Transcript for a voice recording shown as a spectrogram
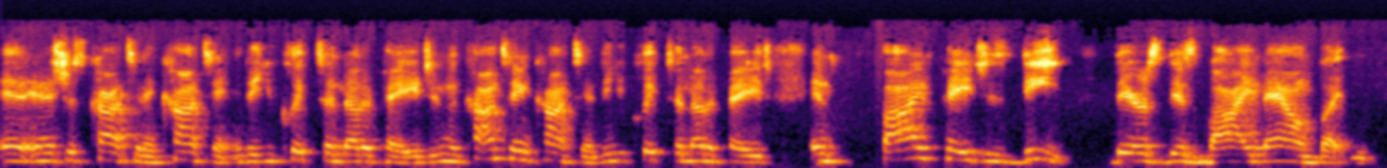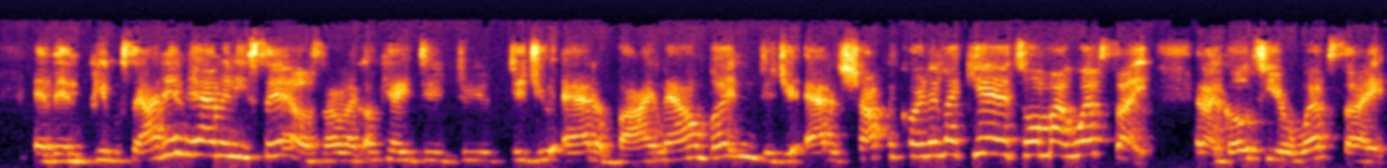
and, and, it's just content and content. And then you click to another page and then content and content. Then you click to another page. And five pages deep, there's this buy now button. And then people say, I didn't have any sales. And I'm like, okay, did, do you, did you add a buy now button? Did you add a shopping cart? And they're like, yeah, it's on my website. And I go to your website,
